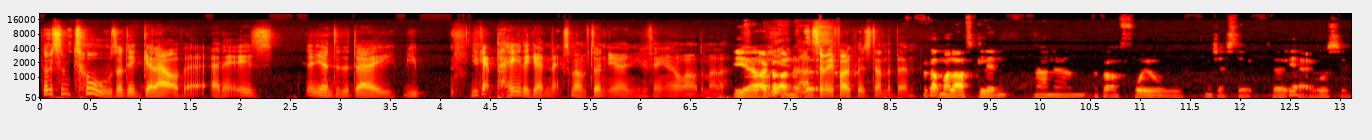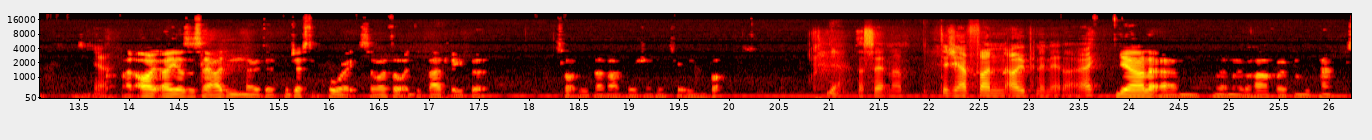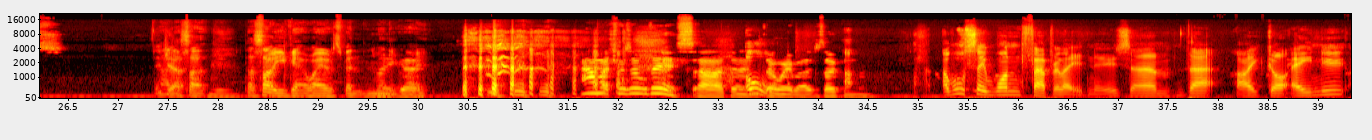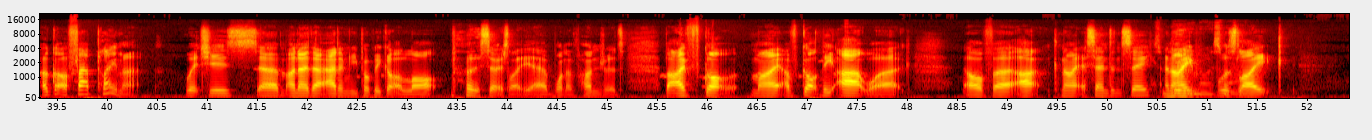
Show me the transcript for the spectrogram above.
there were some tools I did get out of it, and it is at the end of the day, you you get paid again next month, don't you? And you think, "Oh well, the matter." Yeah, I got Yeah, another. Seventy five quid down the bin. I got my last glint and um, I got a foil majestic. So yeah, it was. It wasn't Yeah. I, I, as I say, I didn't know the majestic four eight, so I thought I did badly, but slightly above average, I guess. Really. But yeah, That's it, man. Did you have fun opening it though? Eh? yeah, I let um, I let my other half open the packs. Did Nah, you? that's how that's how you get away with spending the money, right? How much was all this? Ah, don't, Oh. don't worry about it. Just open them. I will say one fab related news um, that I got a new I got a fab playmat, which is um, I know that Adam you probably got a lot, so it's like yeah one of hundreds, but I've got my I've got the artwork of uh, Arknight Ascendancy, and really I nice, was man. like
